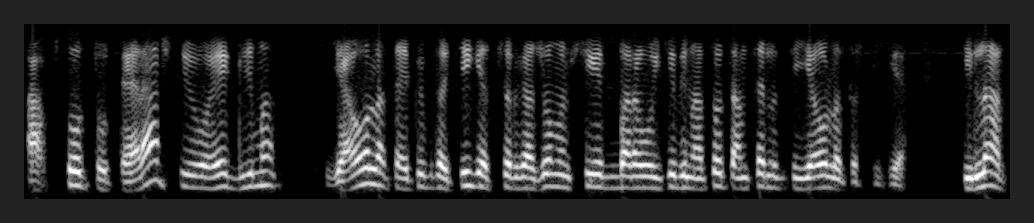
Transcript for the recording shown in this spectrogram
Αυτό το τεράστιο έγκλημα για όλα τα επίπεδα και για τους εργαζόμενους και για την παραγωγική δυνατότητα αν θέλετε για όλα τα στοιχεία. Η Λάρκο.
